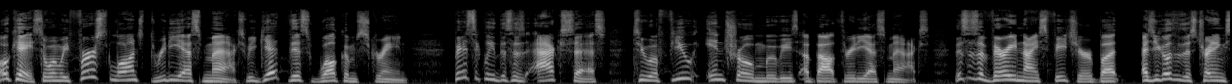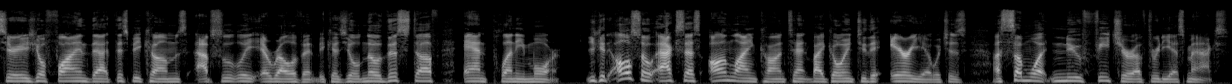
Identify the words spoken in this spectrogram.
Okay, so when we first launched 3ds Max, we get this welcome screen. Basically, this is access to a few intro movies about 3ds Max. This is a very nice feature, but as you go through this training series, you'll find that this becomes absolutely irrelevant because you'll know this stuff and plenty more. You could also access online content by going to the area, which is a somewhat new feature of 3ds Max.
